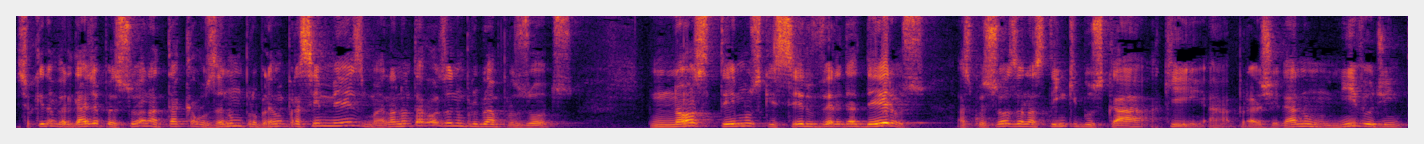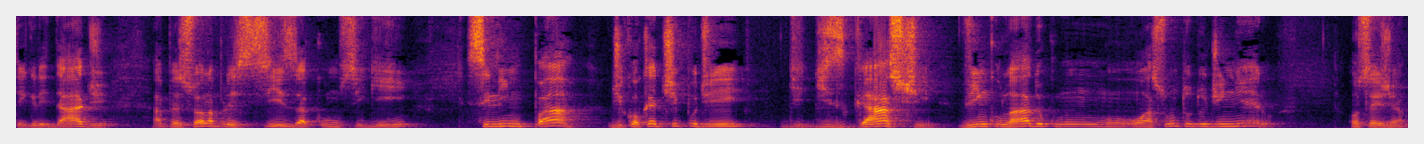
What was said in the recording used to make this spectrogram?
Isso aqui, na verdade, a pessoa está causando um problema para si mesma, ela não está causando um problema para os outros. Nós temos que ser verdadeiros. As pessoas elas têm que buscar aqui, ah, para chegar num nível de integridade, a pessoa ela precisa conseguir se limpar de qualquer tipo de de desgaste vinculado com o assunto do dinheiro. Ou seja,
